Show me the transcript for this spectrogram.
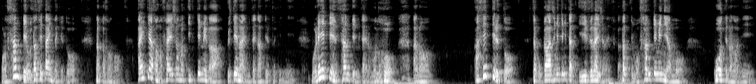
この3手を打たせたいんだけど、なんかその、相手はその最初の1手目が打てないみたいになってる時に、もう0.3手みたいなものを、あの、焦ってると、じゃあここから始めてみたら言いづらいじゃないですか。だってもう3手目にはもう、大手なのに、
